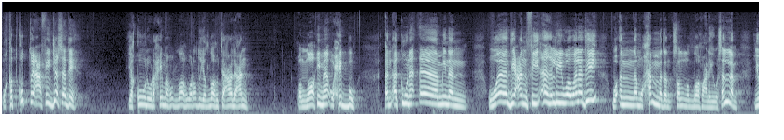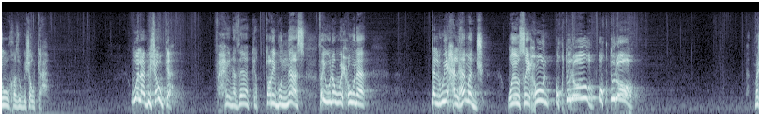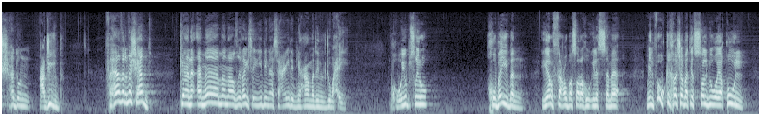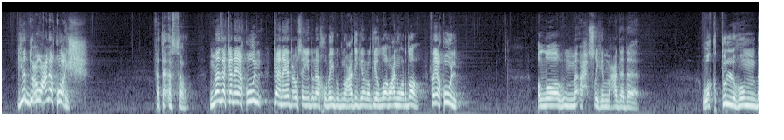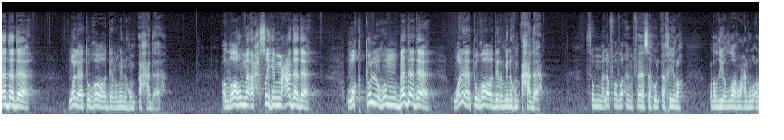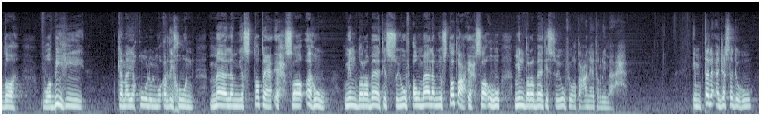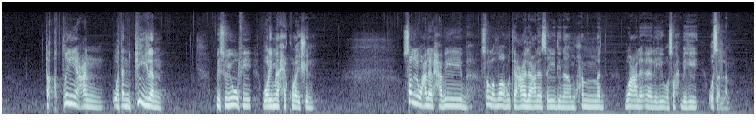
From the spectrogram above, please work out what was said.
وقد قطع في جسده يقول رحمه الله ورضي الله تعالى عنه والله ما أحب أن أكون آمنا وادعا في أهلي وولدي وأن محمدا صلى الله عليه وسلم يؤخذ بشوكة. ولا بشوكة. فحين ذاك يضطرب الناس فيلوحون تلويح الهمج ويصيحون اقتلوه اقتلوه. مشهد عجيب. فهذا المشهد كان أمام ناظري سيدنا سعيد بن عامر الجمحي وهو يبصر خبيبا يرفع بصره إلى السماء من فوق خشبة الصلب ويقول يدعو على قريش. فتأثر. ماذا كان يقول؟ كان يدعو سيدنا خبيب بن عدي رضي الله عنه وأرضاه فيقول اللهم أحصهم عددا واقتلهم بددا ولا تغادر منهم أحدا. اللهم أحصهم عددا واقتلهم بددا ولا تغادر منهم أحدا. ثم لفظ أنفاسه الأخيرة رضي الله عنه وأرضاه وبه كما يقول المؤرخون ما لم يستطع إحصاءه من ضربات السيوف أو ما لم يستطع إحصاؤه من ضربات السيوف وطعنات الرماح. امتلأ جسده تقطيعا وتنكيلا بسيوف ورماح قريش. صلوا على الحبيب صلى الله تعالى على سيدنا محمد وعلى آله وصحبه وسلم.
